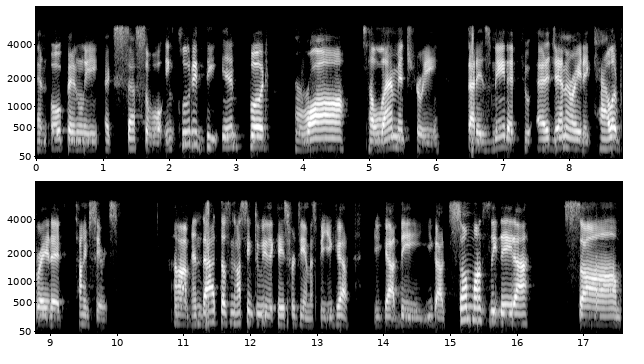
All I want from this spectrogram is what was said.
and openly accessible, included the input raw telemetry that is needed to uh, generate a calibrated time series. Um, and that does not seem to be the case for DMSP. You got you got the you got some monthly data, some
